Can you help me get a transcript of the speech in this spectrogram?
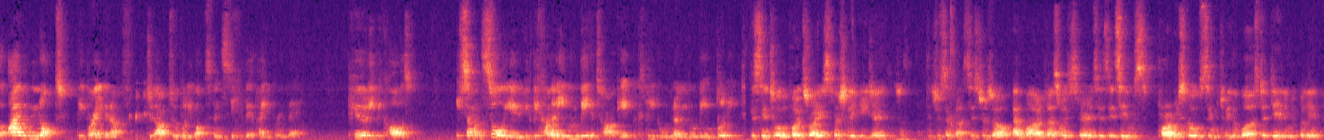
that I would not be brave enough to go up to a bully box and stick a bit of paper in there. Purely because if someone saw you, you'd become an even bigger target because people would know you were being bullied. Listening to all the points raised, especially EJ, that you said about sister as well, and my own personal experiences, it seems primary schools seem to be the worst at dealing with bullying.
